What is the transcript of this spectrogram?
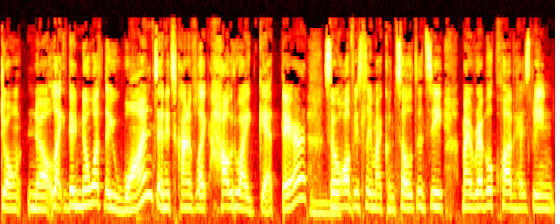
don't know. Like they know what they want, and it's kind of like, how do I get there? So obviously, my consultancy, my Rebel Club has been.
